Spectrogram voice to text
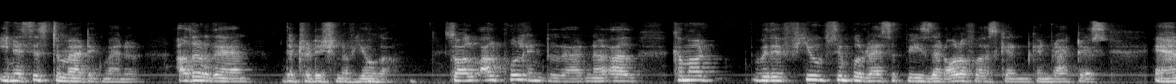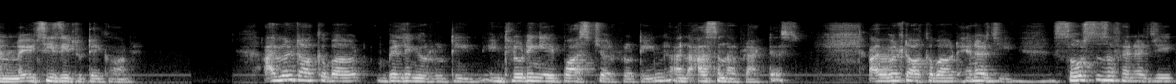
in a systematic manner other than the tradition of yoga. So I'll, I'll pull into that and I'll come out with a few simple recipes that all of us can, can practice and it's easy to take on. I will talk about building a routine, including a posture routine, an asana practice. I will talk about energy, sources of energy,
